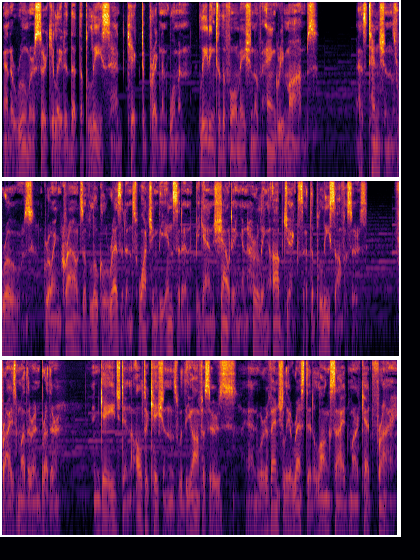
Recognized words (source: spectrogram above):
and a rumor circulated that the police had kicked a pregnant woman leading to the formation of angry mobs. As tensions rose, growing crowds of local residents watching the incident began shouting and hurling objects at the police officers. Frye's mother and brother engaged in altercations with the officers and were eventually arrested alongside Marquette Frye.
